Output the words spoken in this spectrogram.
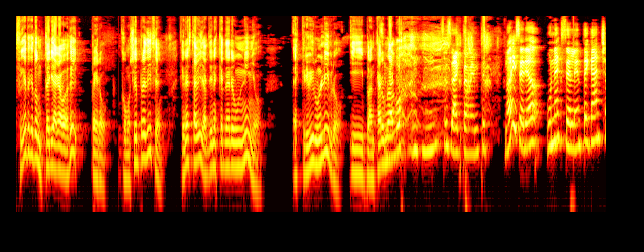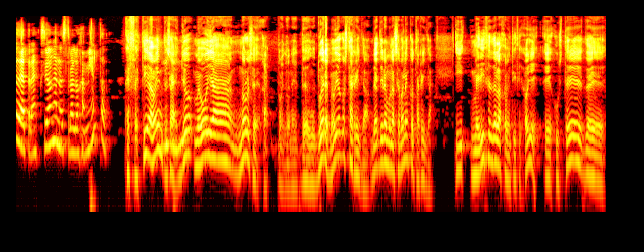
fíjate qué tontería acabo de decir, pero como siempre dicen que en esta vida tienes que tener un niño escribir un libro y plantar un árbol. exactamente. ¿No? Y sería un excelente gancho de atracción a nuestro alojamiento. Efectivamente, o sea, yo me voy a, no lo sé, pues donde, de donde tú eres, me voy a Costa Rica, voy a tirarme una semana en Costa Rica. Y me dice el alojamiento, dice, oye, eh, usted es de,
